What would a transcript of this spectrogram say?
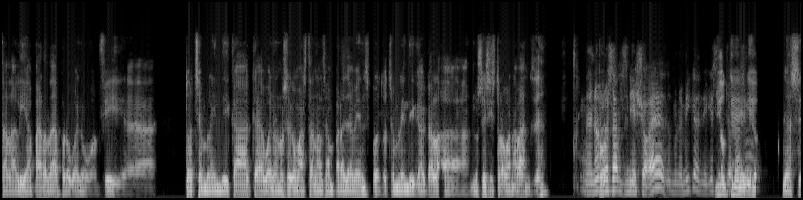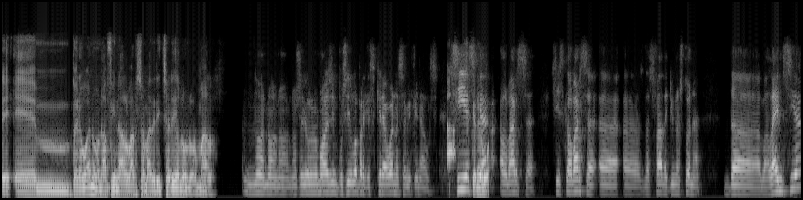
te la lia parda, però bueno, en fi, eh, tot sembla indicar que... Bueno, no sé com estan els emparellaments, però tot sembla indicar que la... No sé si es troben abans, eh? No, no, no saps ni això, eh? Una mica, diguéssim, Jo jo jo- Ja sé, eh, però bueno, una final Barça-Madrid seria lo normal. No, no, no, no seria el normal, és impossible perquè es creuen a semifinals. si és creuen. que el Barça, si és que el Barça eh, es desfà d'aquí una estona de València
